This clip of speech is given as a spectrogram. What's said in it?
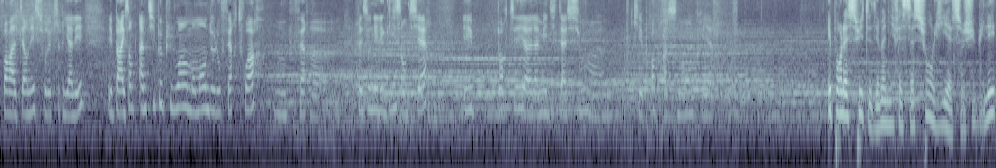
pouvoir alterner sur le Kyrialé. Et par exemple, un petit peu plus loin, au moment de l'offertoire, pour faire euh, résonner l'église entière et porter euh, la méditation euh, qui est propre à ce moment de prière. Et pour la suite des manifestations liées à ce jubilé,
